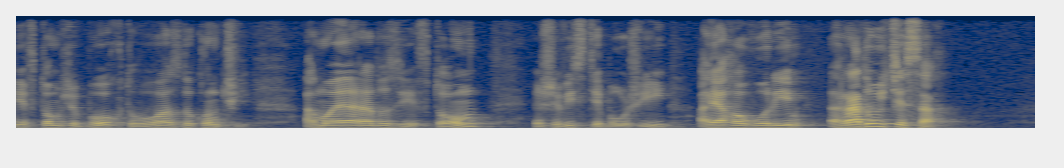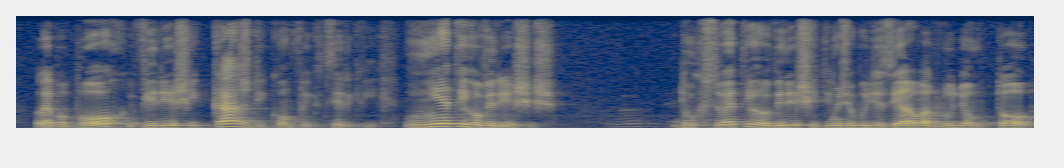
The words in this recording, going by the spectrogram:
je v tom, že Boh to vo vás dokončí. A moja radosť je v tom, že vy ste Boží a ja hovorím, radujte sa lebo Boh vyrieši každý konflikt cirkvi. Nie ty ho vyriešiš. Duch Svetý ho vyrieši tým, že bude zjavovať ľuďom to,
